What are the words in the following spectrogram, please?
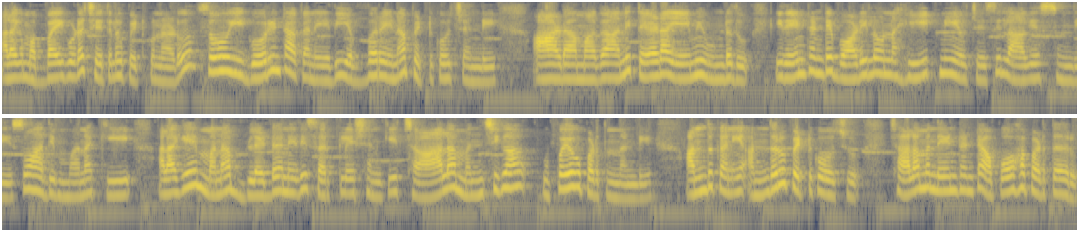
అలాగే మా అబ్బాయి కూడా చేతిలో పెట్టుకున్నాడు. సో ఈ గోరింటాక్ అనేది ఎవరైనా పెట్టుకోవచ్చండి. ఆడ మగ అని తేడా ఏమీ ఉండదు. ఇదేంటంటే బాడీలో ఉన్న హీట్ని వచ్చేసి లాగేస్తుంది. సో అది మనకి అలాగే మన బ్లడ్ అనేది సర్క్యులేషన్కి చాలా మంచిగా ఉపయోగపడుతుందండి. అందుకని అందరూ పెట్టుకోవచ్చు. చాలామంది ఏంటంటే అపోహ పడతారు.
